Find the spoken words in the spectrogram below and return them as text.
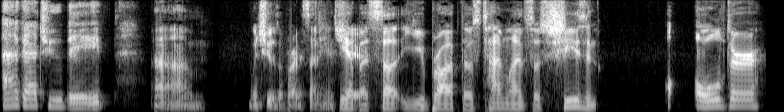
"I Got You, Babe," um, when she was a part of Sonny and Cher. Yeah, but so you brought up those timelines. So she's an older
